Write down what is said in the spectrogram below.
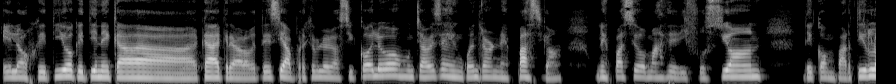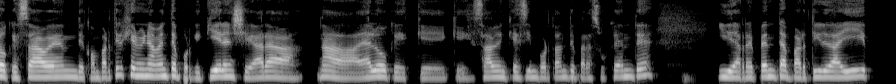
el objetivo que tiene cada, cada creador. Lo que te decía, por ejemplo, los psicólogos muchas veces encuentran un espacio, un espacio más de difusión, de compartir lo que saben, de compartir genuinamente porque quieren llegar a nada, a algo que, que, saben que es importante para su gente y de repente a partir de ahí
